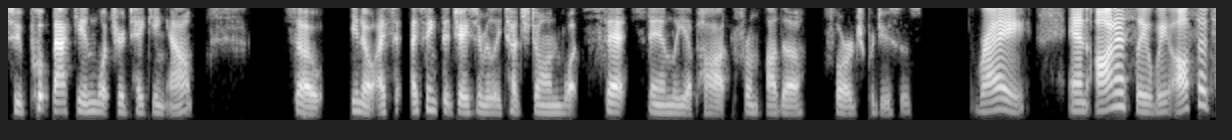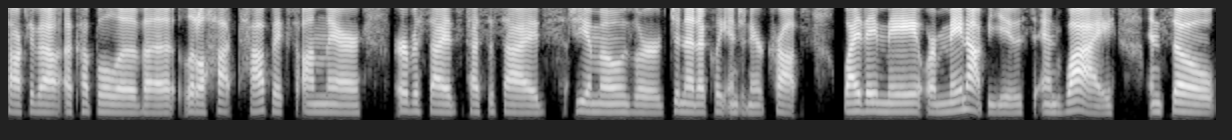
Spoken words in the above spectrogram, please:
to put back in what you're taking out. So you know, I, th- I think that Jason really touched on what set Standlee apart from other forage producers. Right. And honestly, we also talked about a couple of uh, little hot topics on there herbicides, pesticides, GMOs, or genetically engineered crops, why they may or may not be used, and why. And so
